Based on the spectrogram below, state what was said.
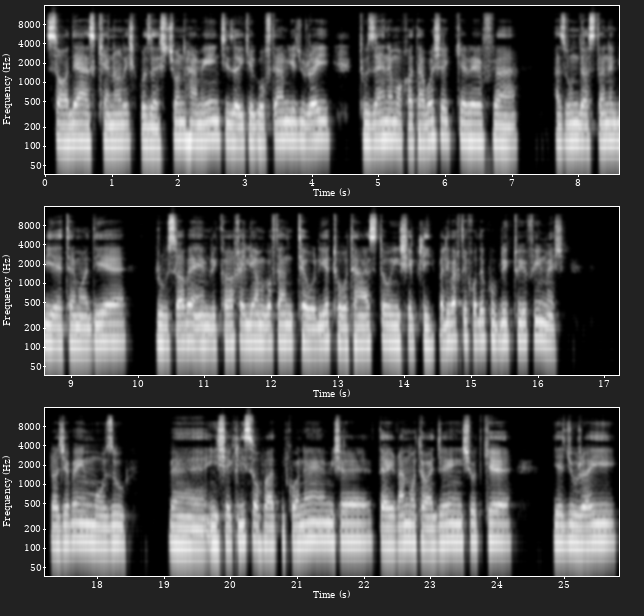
ساده از کنارش گذشت. چون همه این چیزایی که گفتم یه جورایی تو ذهن مخاطبا شکل گرفت و از اون داستان بیاعتمادی روسا به امریکا خیلی هم می‌گفتن تئوری توته هست و این شکلی. ولی وقتی خود کوبریک توی فیلمش راجع به این موضوع به این شکلی صحبت می‌کنه میشه دقیقا متوجه این شد که یه جورایی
